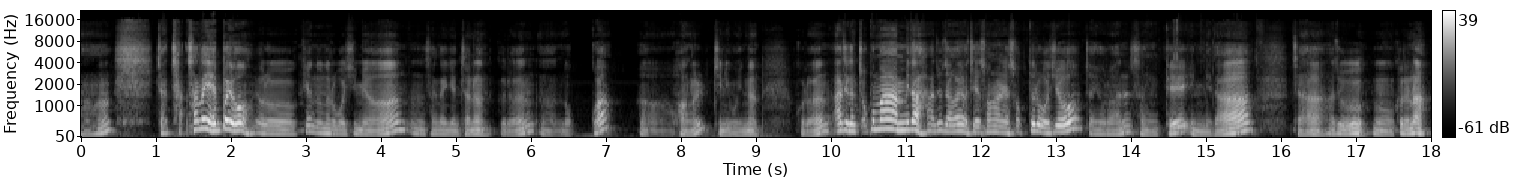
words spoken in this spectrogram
어, 자, 차, 상당히 예뻐요. 이렇게 눈으로 보시면 음, 상당히 괜찮은 그런 어, 녹과 어, 황을 지니고 있는 그런 아직은 조그마합니다. 아주 작아요. 제 손 안에 쏙 들어오죠. 자, 이러한 상태입니다. 자, 아주 어, 그러나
